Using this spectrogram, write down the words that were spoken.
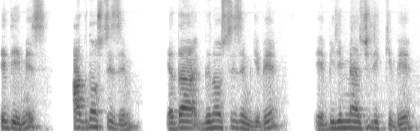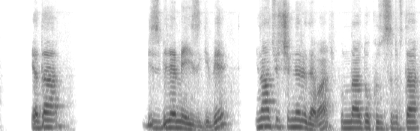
dediğimiz agnostizm ya da gnostizm gibi e, bilinmezcilik gibi ya da biz bilemeyiz gibi inanç biçimleri de var. Bunlar 9. sınıfta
